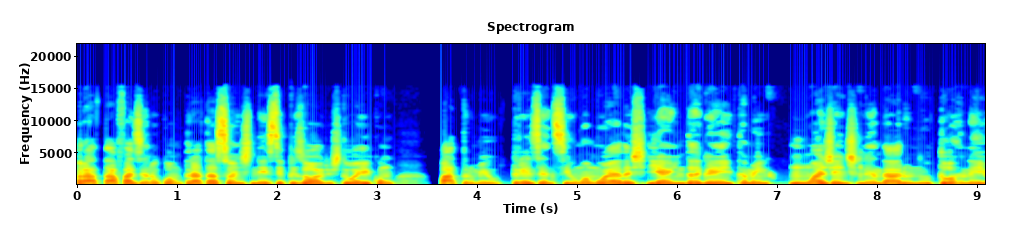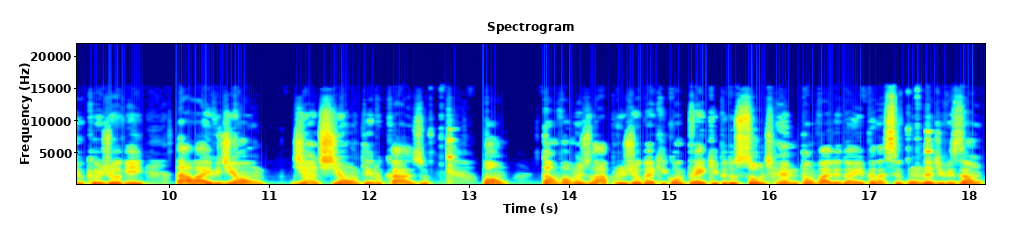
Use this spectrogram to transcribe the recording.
pra tá fazendo contratações nesse episódio. Estou aí com 4.301 moedas e ainda ganhei também um agente lendário no torneio que eu joguei na live de ontem, de antes de ontem no caso. Bom, então vamos lá para o jogo aqui contra a equipe do Southampton, válido aí pela segunda divisão,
